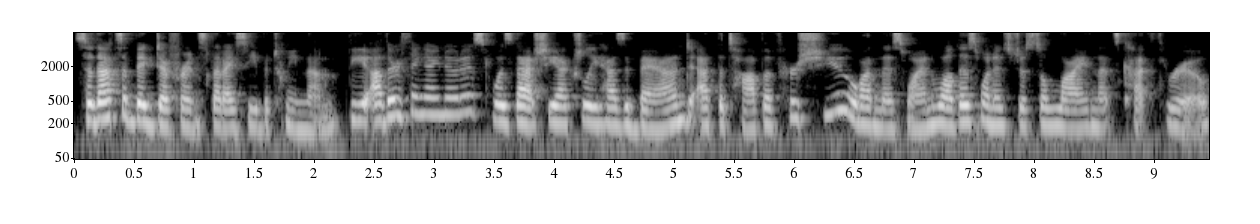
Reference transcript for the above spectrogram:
So that's a big difference that I see between them. The other thing I noticed was that she actually has a band at the top of her shoe on this one, while this one is just a line that's cut through.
